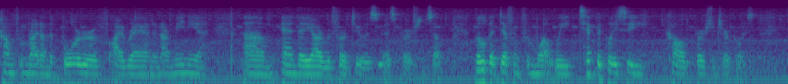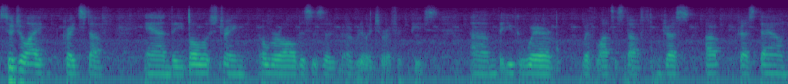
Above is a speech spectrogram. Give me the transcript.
come from right on the border of Iran and Armenia, um, and they are referred to as, as Persian. So a little bit different from what we typically see called Persian turquoise. Sugilite, great stuff. And the bolo string, overall, this is a, a really terrific piece um, that you could wear with lots of stuff. Dress up, dress down,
